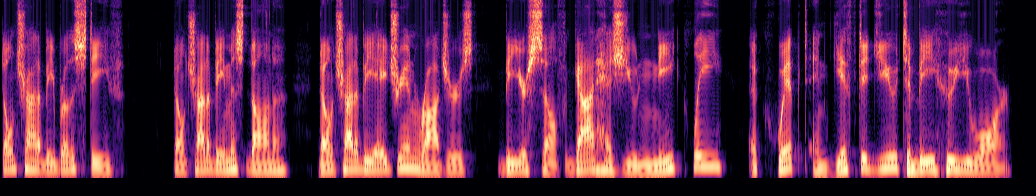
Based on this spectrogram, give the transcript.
Don't try to be Brother Steve. Don't try to be Miss Donna. Don't try to be Adrian Rogers. Be yourself. God has uniquely equipped and gifted you to be who you are.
